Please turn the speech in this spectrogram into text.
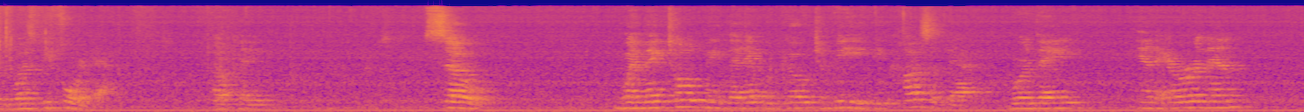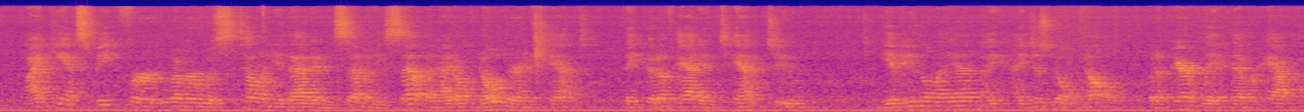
It was before that. Okay. So, when they told me that it would go to me because of that, were they in error then? I can't speak for whoever was telling you that in seventy-seven, I don't know their intent. They could have had intent to give you the land, I, I just don't know, but apparently it never happened.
